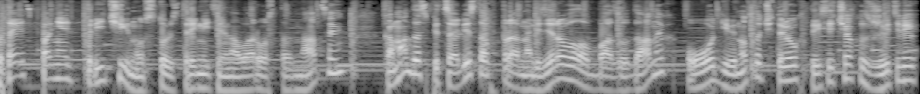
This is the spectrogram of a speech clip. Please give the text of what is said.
Пытаясь понять причину столь стремительного роста нации, команда специалистов проанализировала базу данных о 94 тысячах жителей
